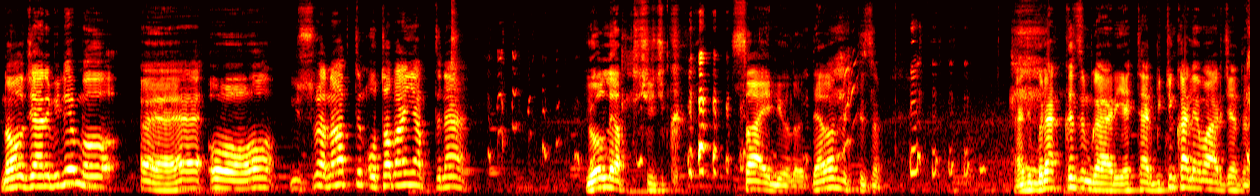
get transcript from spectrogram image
Ne olacağını biliyor musun? O ee, o Yusra ne yaptın? Otoban yaptın ha. Yol yaptı çocuk. Sahil yolu. Devam et kızım. Hadi bırak kızım gari yeter. Bütün kalemi harcadın.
